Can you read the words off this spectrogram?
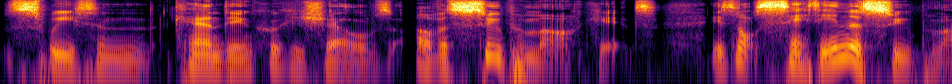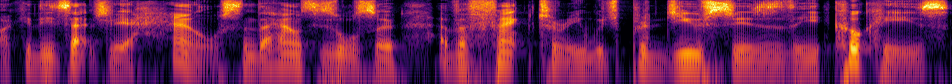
sweet and candy and cookie shelves of a supermarket. It's not set in a supermarket, it's actually a house, and the house is also of a factory which produces the cookies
